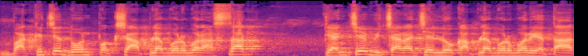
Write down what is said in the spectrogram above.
बाकीचे दोन पक्ष आपल्याबरोबर असतात त्यांचे विचाराचे लोक आपल्याबरोबर येतात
